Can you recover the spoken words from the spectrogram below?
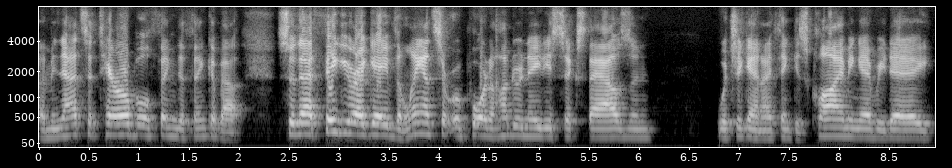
I mean, that's a terrible thing to think about. So, that figure I gave, the Lancet report, 186,000, which again, I think is climbing every day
